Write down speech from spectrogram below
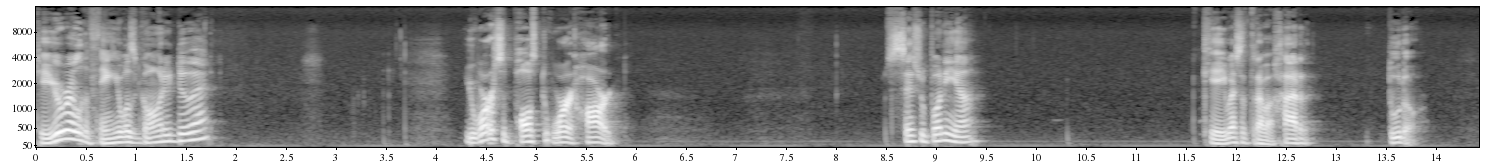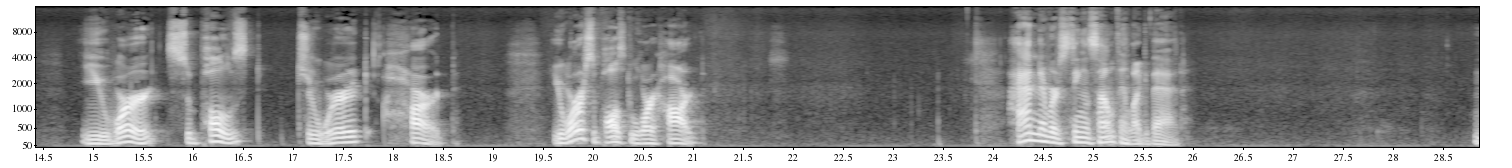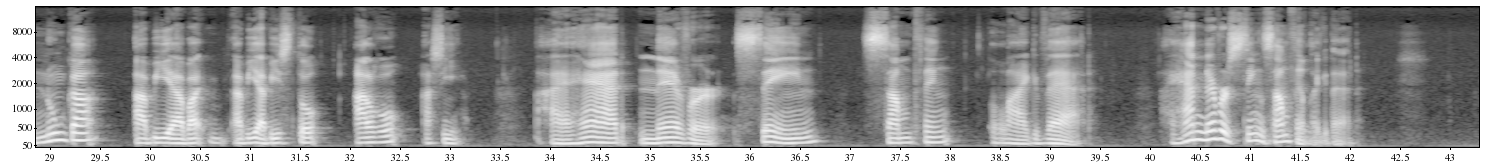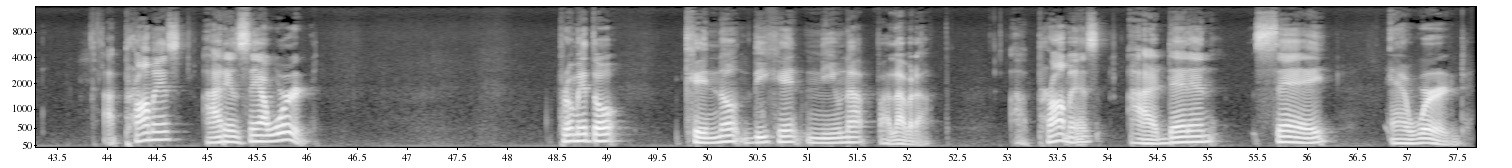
Do you really think he was going to do it? You were supposed to work hard. Se suponía que ibas a trabajar duro. You were supposed to work hard. You were supposed to work hard. I had never seen something like that. Nunca había, había visto algo así. I had never seen something like that. I had never seen something like that. I promised I didn't say a word. Prometo que no dije ni una palabra. I promise I didn't say a word.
